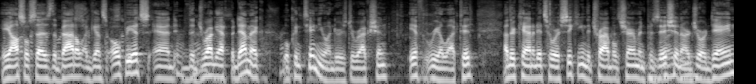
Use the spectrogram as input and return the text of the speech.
He also says the battle against opiates and the drug epidemic will continue under his direction if reelected. Other candidates who are seeking the tribal chairman position are Jourdain,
